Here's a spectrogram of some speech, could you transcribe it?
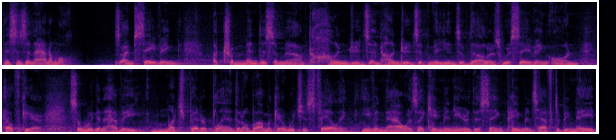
This is an animal. I'm saving a tremendous amount, hundreds and hundreds of millions of dollars we're saving on health care. So we're going to have a much better plan than Obamacare, which is failing. Even now, as I came in here, they're saying payments have to be made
